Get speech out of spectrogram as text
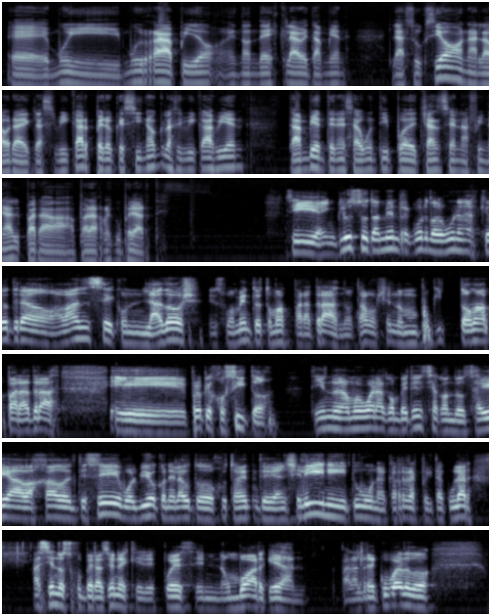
eh, muy muy rápido en donde es clave también la succión a la hora de clasificar pero que si no clasificas bien también tenés algún tipo de chance en la final para, para recuperarte Sí, incluso también recuerdo algunas que otro avance con la Dodge, en su momento esto más para atrás, ¿no? Estamos yendo un poquito más para atrás. Eh, el propio Josito, teniendo una muy buena competencia cuando se había bajado el TC, volvió con el auto justamente de Angelini, tuvo una carrera espectacular, haciendo superaciones que después en onboard quedan para el recuerdo,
